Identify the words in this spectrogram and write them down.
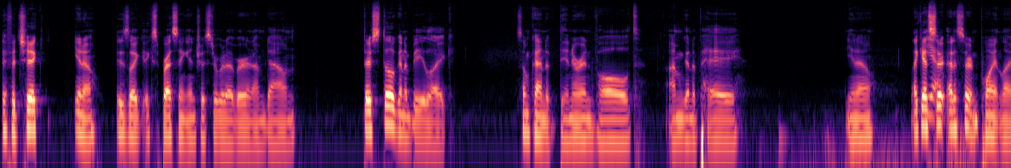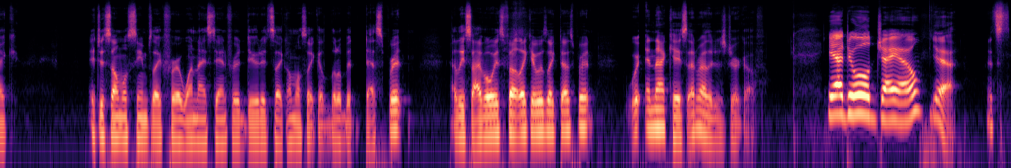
if a chick you know is like expressing interest or whatever and i'm down there's still gonna be like some kind of dinner involved. I'm gonna pay you know? Like at, Yeah. cer- at a certain point like it just almost seems like for a one night stand for a dude it's like almost like a little bit desperate. At least i've always felt like it was like desperate. In that case i'd rather just jerk off yeah. Do a little jo. yeah, it's.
